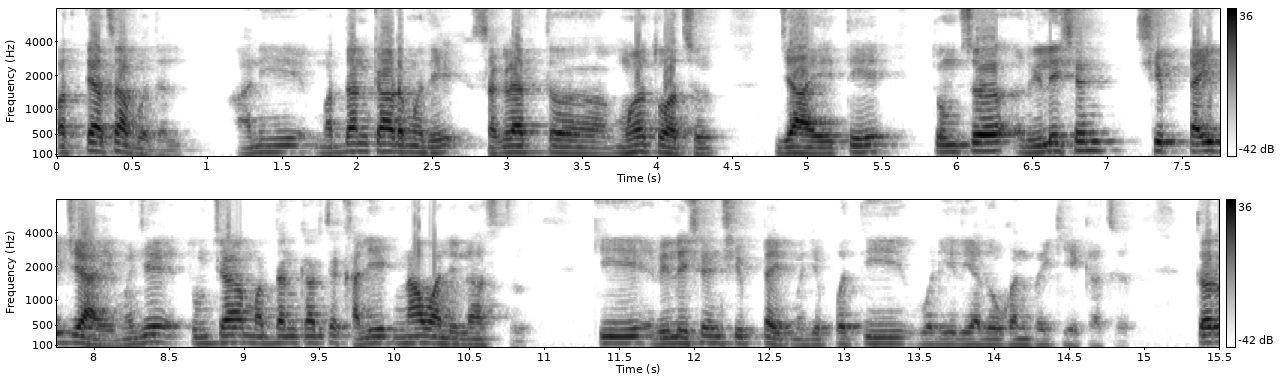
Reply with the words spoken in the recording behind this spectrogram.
पत्त्याचा बदल आणि मतदान कार्डमध्ये सगळ्यात महत्त्वाचं जे आहे ते तुमचं रिलेशनशिप टाईप जे आहे म्हणजे तुमच्या मतदान कार्डच्या खाली एक नाव आलेलं असतं की रिलेशनशिप टाईप म्हणजे पती वडील या दोघांपैकी एकाचं. तर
